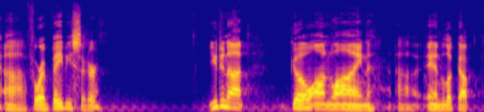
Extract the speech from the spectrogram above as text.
uh, for a babysitter, you do not go online uh, and look up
